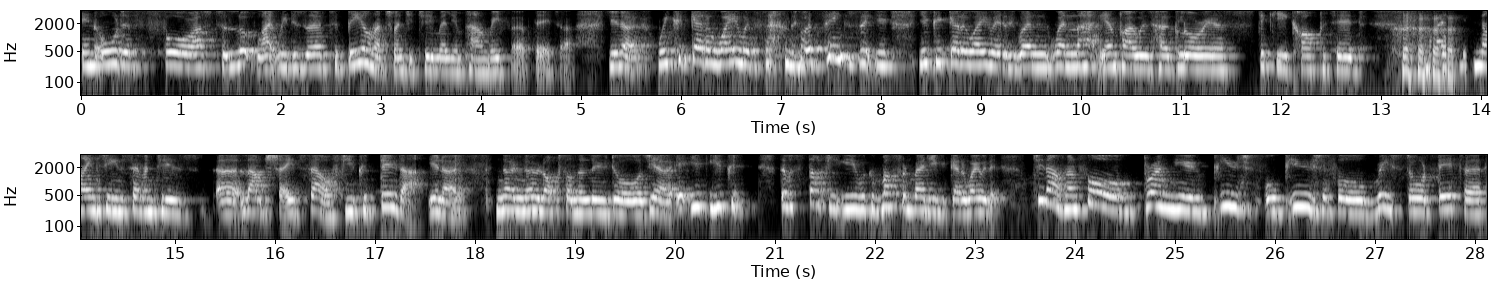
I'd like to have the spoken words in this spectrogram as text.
in order for us to look like we deserve to be on a 22 million pound refurb theatre. You know we could get away with some, there were things that you you could get away with when when the hackney empire was her glorious sticky carpeted 1970s uh, lampshade self. You could do that you know. No no locks on the loo doors you know. It, you, you could there was stuff you, you were rough and ready you could get away with it. 2004 brand new beautiful beautiful restored theatre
